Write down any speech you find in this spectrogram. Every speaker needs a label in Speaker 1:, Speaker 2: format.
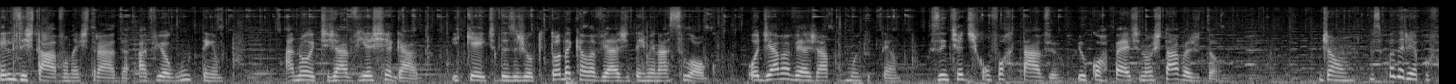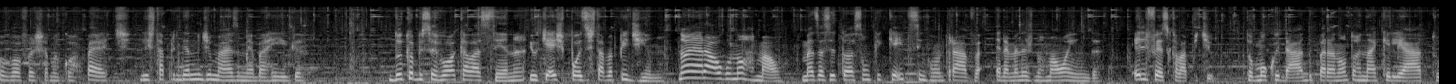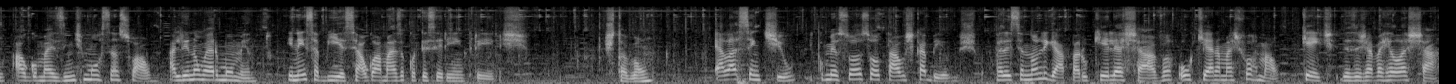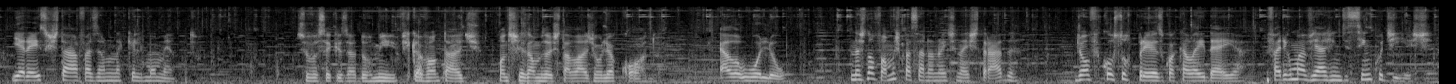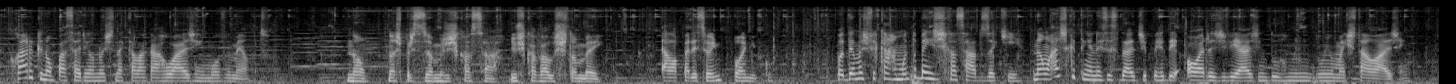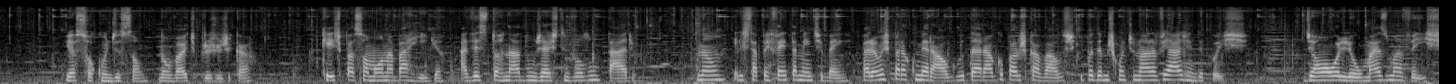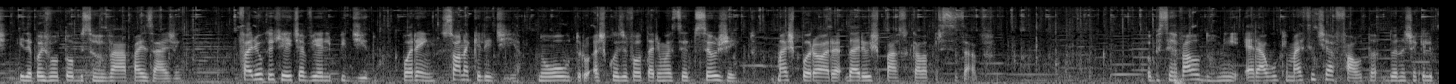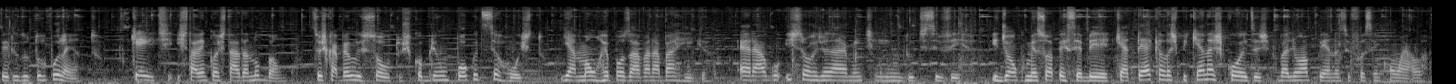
Speaker 1: Eles estavam na estrada havia algum tempo. A noite já havia chegado e Kate desejou que toda aquela viagem terminasse logo. Odiava viajar por muito tempo. Se sentia desconfortável e o corpete não estava ajudando. John, você poderia por favor afastar meu corpete? Ele está prendendo demais a minha barriga. Duke observou aquela cena e o que a esposa estava pedindo. Não era algo normal, mas a situação que Kate se encontrava era menos normal ainda. Ele fez o que ela pediu. Tomou cuidado para não tornar aquele ato algo mais íntimo ou sensual. Ali não era o momento, e nem sabia se algo a mais aconteceria entre eles. Está bom? Ela assentiu e começou a soltar os cabelos. Parecia não ligar para o que ele achava ou o que era mais formal. Kate desejava relaxar, e era isso que estava fazendo naquele momento. Se você quiser dormir, fique à vontade. Quando chegamos à estalagem, eu lhe acordo. Ela o olhou. Nós não vamos passar a noite na estrada? John ficou surpreso com aquela ideia. Faria uma viagem de cinco dias. Claro que não passariam noite naquela carruagem em movimento. Não, nós precisamos descansar. E os cavalos também. Ela pareceu em pânico. Podemos ficar muito bem descansados aqui. Não acho que tenha necessidade de perder horas de viagem dormindo em uma estalagem. E a sua condição não vai te prejudicar? Kate passou a mão na barriga. Havia se tornado um gesto involuntário. Não, ele está perfeitamente bem. Paramos para comer algo, dar água para os cavalos e podemos continuar a viagem depois. John a olhou mais uma vez e depois voltou a observar a paisagem. Faria o que Kate havia lhe pedido, porém, só naquele dia. No outro, as coisas voltariam a ser do seu jeito, mas por hora daria o espaço que ela precisava. Observá-la dormir era algo que mais sentia falta durante aquele período turbulento. Kate estava encostada no banco. Seus cabelos soltos cobriam um pouco de seu rosto e a mão repousava na barriga. Era algo extraordinariamente lindo de se ver, e John começou a perceber que até aquelas pequenas coisas valiam a pena se fossem com ela.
